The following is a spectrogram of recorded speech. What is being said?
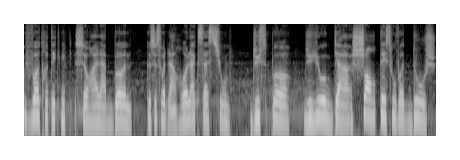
votre technique sera la bonne, que ce soit de la relaxation, du sport, du yoga, chanter sous votre douche.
